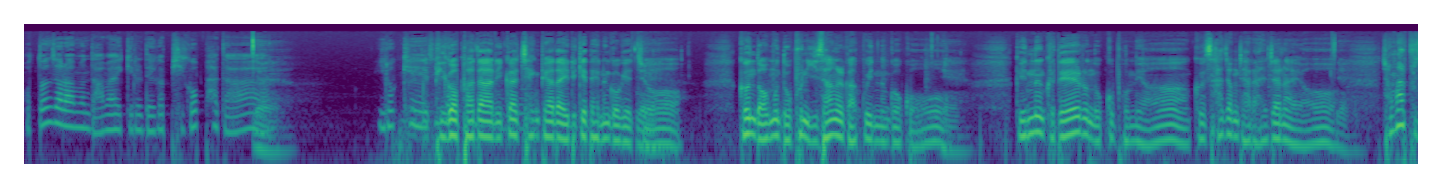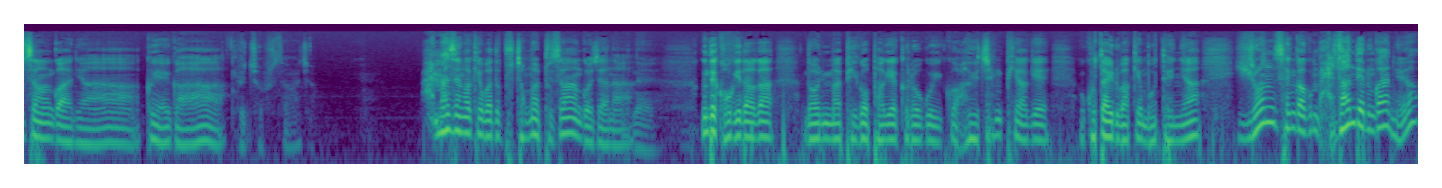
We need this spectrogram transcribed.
어떤 사람은 남아 있기를 내가 비겁하다 네. 이렇게 비겁하다 하니까. 창피하다 이렇게 되는 거겠죠. 그건 너무 높은 이상을 갖고 있는 거고 예. 그 있는 그대로 놓고 보면 그 사정 잘 알잖아요. 예. 정말 불쌍한 거 아니야 그 애가 그렇죠. 불쌍하죠. 암만 생각해봐도 부- 정말 불쌍한 거잖아. 네. 근데 거기다가 너 인마 비겁하게 그러고 있고 아유 창피하게 그따위로밖에 못했냐 이런 생각은 말도 안 되는 거 아니에요?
